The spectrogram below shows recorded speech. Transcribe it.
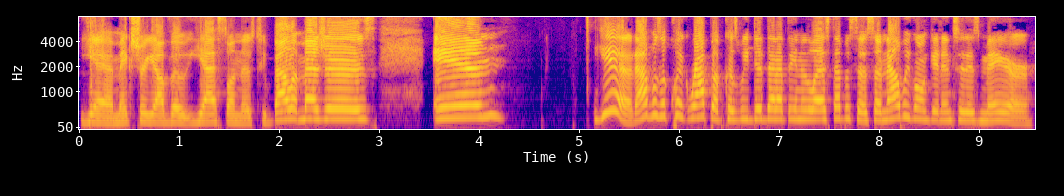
yeah, make sure y'all vote yes on those two ballot measures. And yeah, that was a quick wrap up because we did that at the end of the last episode. So now we're going to get into this mayor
